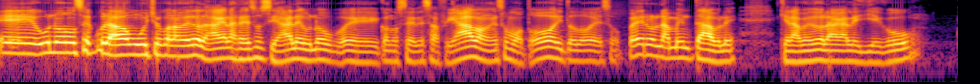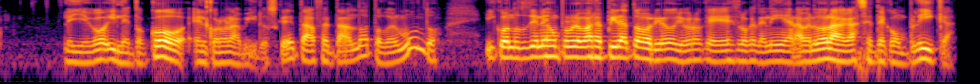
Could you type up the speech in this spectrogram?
eh, uno se curaba mucho con la Bedolaga en las redes sociales, uno eh, cuando se desafiaban en esos motores y todo eso. Pero lamentable que la Bedolaga le llegó, le llegó y le tocó el coronavirus, que está afectando a todo el mundo. Y cuando tú tienes un problema respiratorio, yo creo que es lo que tenía la verdolaga, se te complica.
